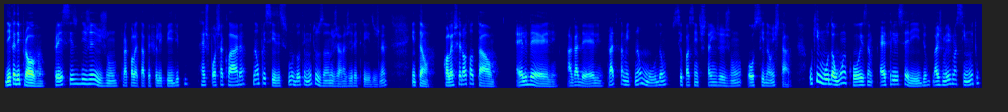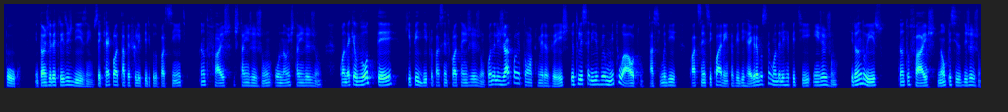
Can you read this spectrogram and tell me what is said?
Dica de prova: preciso de jejum para coletar perfil lipídico? Resposta clara: não precisa. Isso mudou tem muitos anos já nas diretrizes, né? Então, colesterol total, LDL, HDL praticamente não mudam se o paciente está em jejum ou se não está. O que muda alguma coisa é triglicerídeo, mas mesmo assim muito pouco. Então as diretrizes dizem, você quer coletar perfil lipídico do paciente, tanto faz estar em jejum ou não estar em jejum. Quando é que eu vou ter que pedir para o paciente coletar em jejum? Quando ele já coletou uma primeira vez e o veio muito alto, acima de 440 via de regra, você manda ele repetir em jejum. Tirando isso, tanto faz, não precisa de jejum.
